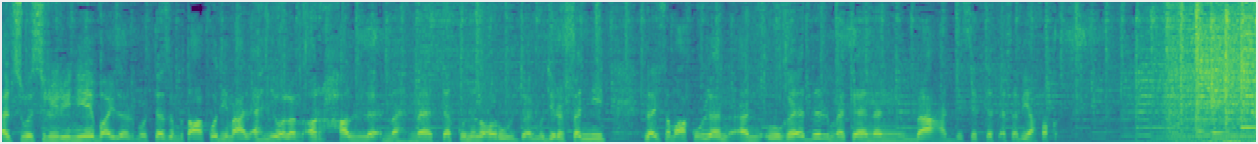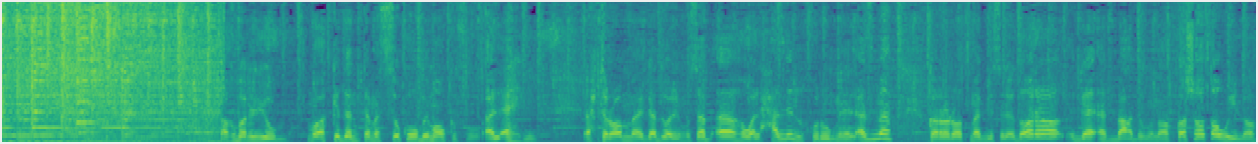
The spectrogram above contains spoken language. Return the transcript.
السويسري رينيه بايلر ملتزم بتعاقدي مع الأهلي ولن أرحل مهما تكن العروض. المدير الفني ليس معقولا أن أغادر مكانا بعد ستة أسابيع فقط. أخبار اليوم. مؤكدا تمسكه بموقفه الأهلي. احترام جدول المسابقة هو الحل للخروج من الأزمة. قرارات مجلس الإدارة جاءت بعد مناقشة طويلة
